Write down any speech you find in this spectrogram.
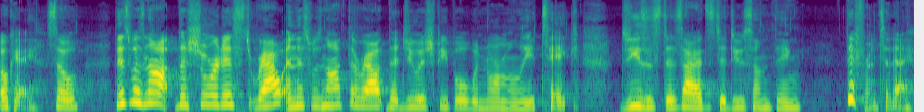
Okay, so this was not the shortest route, and this was not the route that Jewish people would normally take. Jesus decides to do something different today.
